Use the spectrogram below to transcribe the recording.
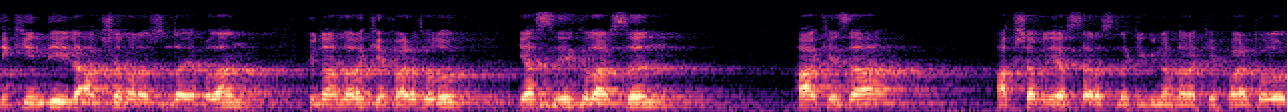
ikindi ile akşam arasında yapılan günahlara kefaret olur. Yatsıyı kılarsın, hakeza akşam ile yatsı arasındaki günahlara kefaret olur.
